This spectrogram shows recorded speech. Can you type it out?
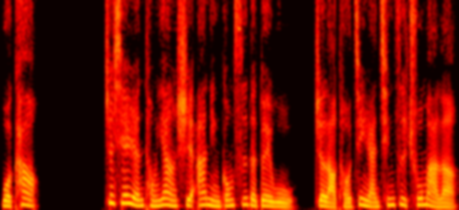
我靠！”这些人同样是阿宁公司的队伍，这老头竟然亲自出马了。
